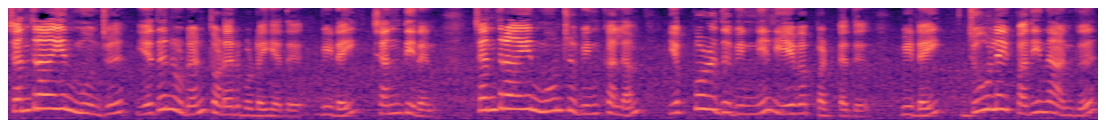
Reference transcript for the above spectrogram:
சந்திராயன் மூன்று எதனுடன் தொடர்புடையது? விடை சந்திரன். சந்திராயன் மூன்று விண்கலம் எப்பொழுது விண்ணில் ஏவப்பட்டது? விடை ஜூலை பதினான்கு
